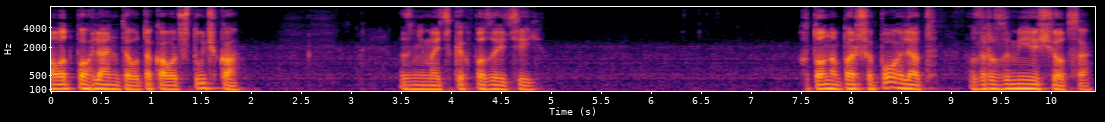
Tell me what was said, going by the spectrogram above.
А от погляньте, отака от штучка з німецьких позицій. Хто на перший погляд зрозуміє, що це?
